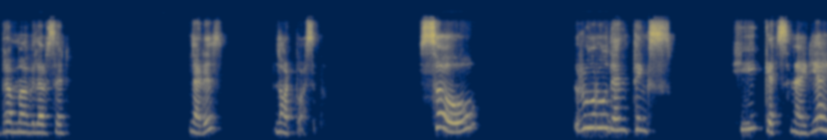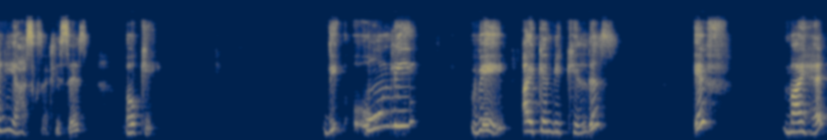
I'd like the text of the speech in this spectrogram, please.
Brahma will have said, that is not possible. So, Ruru then thinks, he gets an idea and he asks that. He says, okay, the only way I can be killed is if my head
